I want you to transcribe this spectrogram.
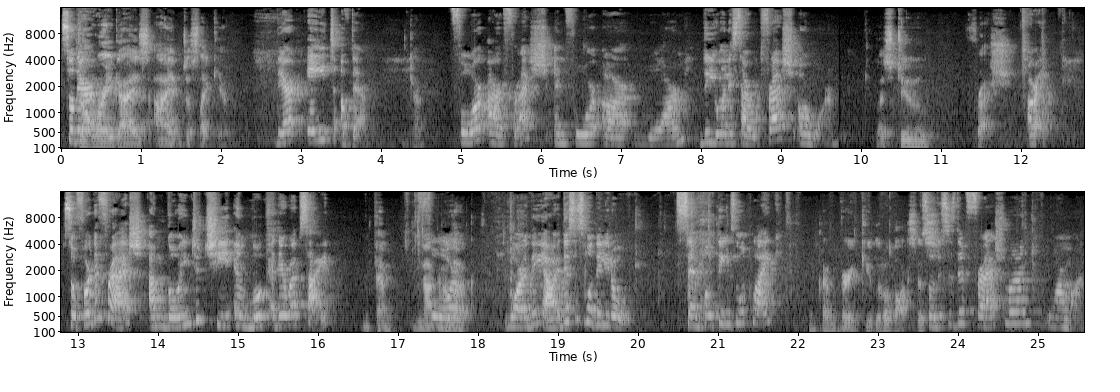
So there, Don't worry, guys. I am just like you. there are eight of them. Okay. Four are fresh and four are warm. Do you want to start with fresh or warm? Let's do fresh. All right. So for the fresh, I'm going to cheat and look at their website Okay. I'm not For- gonna look. Where they are. This is what the little sample things look like. Okay. Very cute little boxes. So this is the fresh one, warm one.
